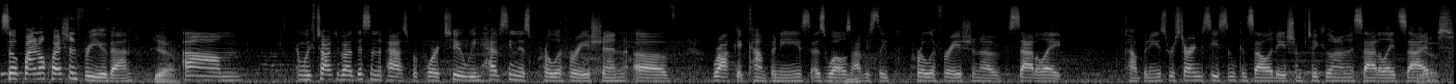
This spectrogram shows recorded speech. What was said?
So, final question for you then. Yeah. Um, and we've talked about this in the past before too. We have seen this proliferation of rocket companies, as well as obviously proliferation of satellite companies. We're starting to see some consolidation, particularly on the satellite side. Yes.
